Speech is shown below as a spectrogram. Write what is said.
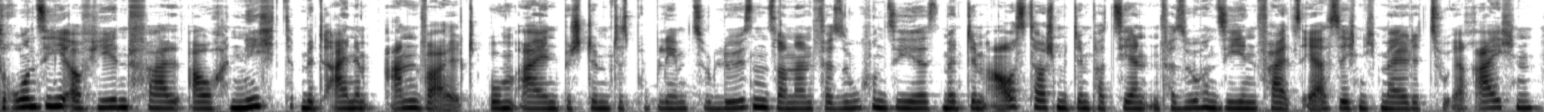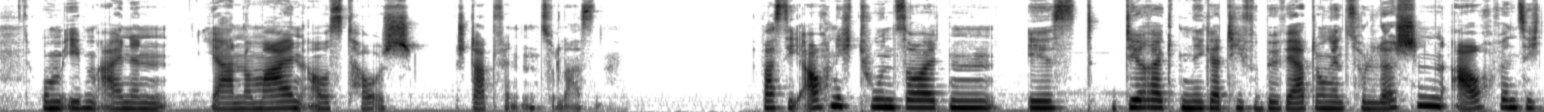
drohen Sie auf jeden Fall auch nicht mit einem Anwalt, um ein bestimmtes Problem zu lösen, sondern versuchen Sie es mit dem Austausch mit dem Patienten, versuchen Sie ihn, falls er sich nicht meldet, zu erreichen, um eben einen ja, normalen Austausch stattfinden zu lassen. Was Sie auch nicht tun sollten, ist direkt negative Bewertungen zu löschen, auch wenn sich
